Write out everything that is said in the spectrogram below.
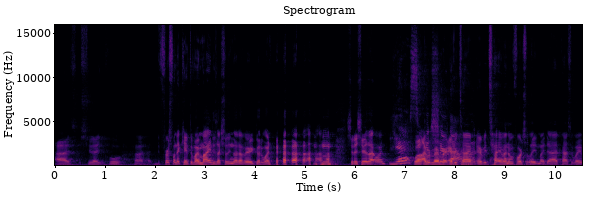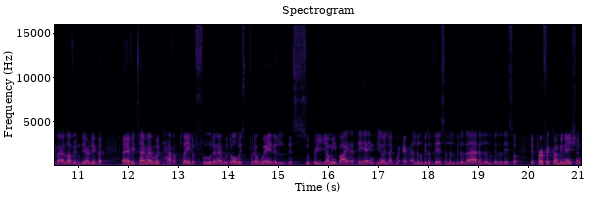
uh, should I? Ooh, huh. The first one that came to my mind is actually not a very good one. should I share that one? Yes. Well, I remember every time, one. every time, and unfortunately, my dad passed away, but I love him dearly. But uh, every time I would have a plate of food, and I would always put away the, the super yummy bite at the end. You know, like a little bit of this, a little bit of that, a little bit of this. So the perfect combination.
